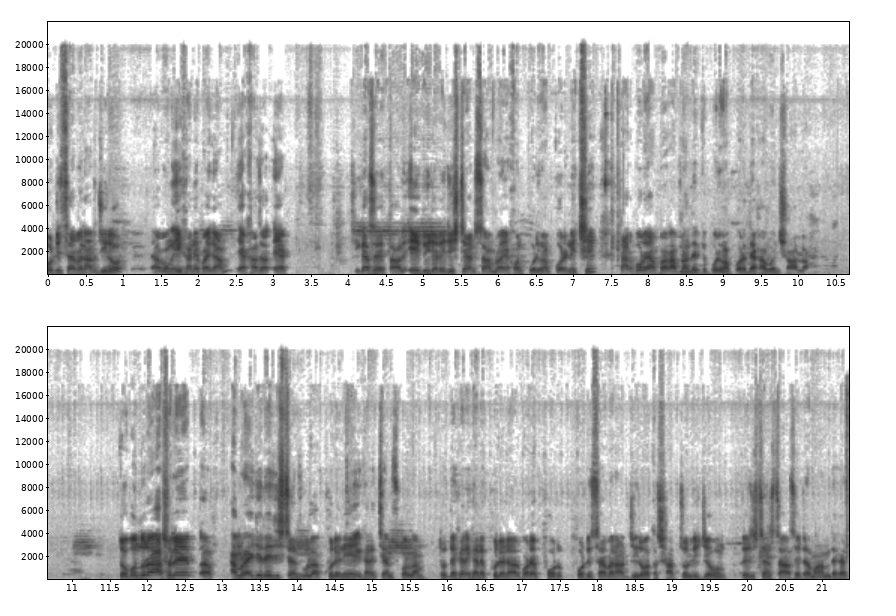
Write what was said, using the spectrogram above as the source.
ফোর্টি সেভেন আর জিরো এবং এখানে পাইলাম এক হাজার এক। ঠিক আছে? তাহলে এই দুইটা রেজিস্ট্যান্স আমরা এখন পরিমাপ করে নিচ্ছি। তারপরে আপনার আপনাদেরকে পরিমাপ করে দেখাবো ইনশাআল্লাহ। তো বন্ধুরা, আসলে আমরা এই যে রেজিস্ট্যান্সগুলো খুলে নিয়ে এখানে চেঞ্জ করলাম। তো দেখেন, এখানে খুলে নেওয়ার পরে four forty seven R zero অর্থাৎ সাতচল্লিশ যে রেজিস্ট্যান্সটা আছে, এটা মান দেখেন।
